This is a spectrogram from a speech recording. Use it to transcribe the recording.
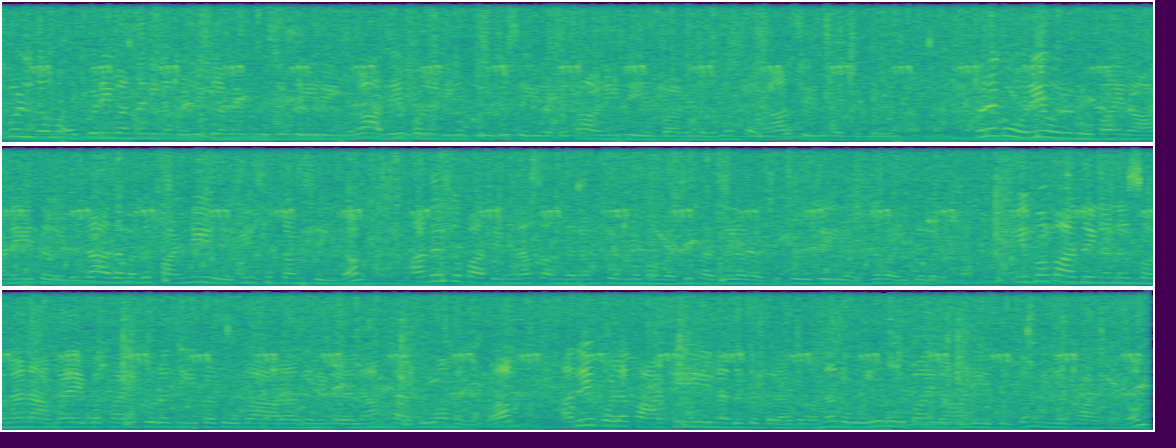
எப்பொழுதும் எப்படி வந்து நீங்கள் வெள்ளிக்கிழமை பூஜை செய்கிறீங்களோ அதே போல் நீங்கள் பூஜை செய்கிறதுக்கு அனைத்து ஏற்பாடுகளையும் தயார் செய்து வச்சுக்கொள்ளுங்க பிறகு ஒரே ஒரு ரூபாய் நாணயத்தை எடுத்து அதை வந்து பன்னீர் ஊற்றி சுத்தம் செய்தால் அதற்கு பார்த்தீங்கன்னா சந்தனம் குங்குமம் வச்சு கஜலை வச்சு பூஜையில் வந்து வைத்து விடலாம். இப்போ பார்த்தீங்கன்னு சொன்னால் நாம் இப்போ கைப்புற தீப தூப ஆராதனைகள் எல்லாம் காட்டுவோம் அல்லவா அதே போல் காட்டினதுக்கு பிறகு வந்து அந்த ஒரு ரூபாய் நாணயத்திற்கும் நீங்கள் காட்டணும்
